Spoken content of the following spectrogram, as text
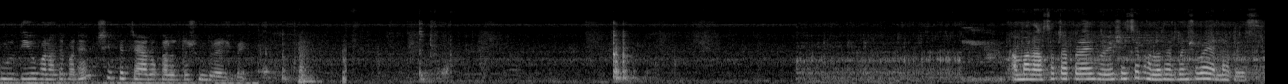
গুড় দিয়েও বানাতে পারেন, সেক্ষেত্রে আরও কালারটা সুন্দর আসবে। আমার আশাটা প্রায় হয়ে এসেছে, ভালো থাকবেন সবাই, আল্লাহ হাফেজ।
